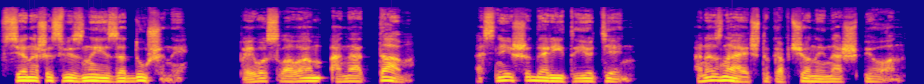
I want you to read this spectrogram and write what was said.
Все наши связные задушены. По его словам, она там, а с ней шадарит ее тень. Она знает, что Копченый наш шпион.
